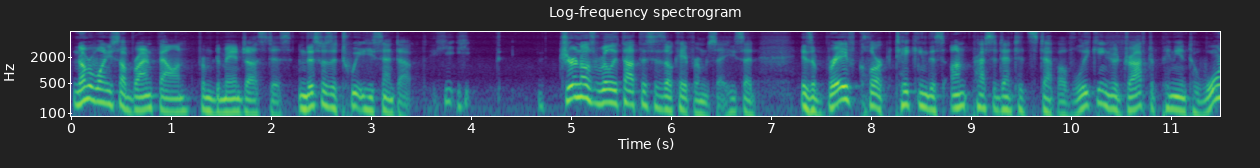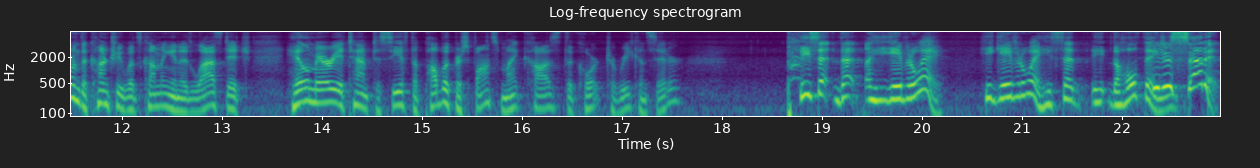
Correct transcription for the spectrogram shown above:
number one, you saw Brian Fallon from Demand Justice, and this was a tweet he sent out. He, he Journos really thought this is okay for him to say. He said, Is a brave clerk taking this unprecedented step of leaking a draft opinion to warn the country what's coming in a last ditch Hail Mary attempt to see if the public response might cause the court to reconsider? He said that uh, he gave it away. He gave it away. He said he, the whole thing. He just said it.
